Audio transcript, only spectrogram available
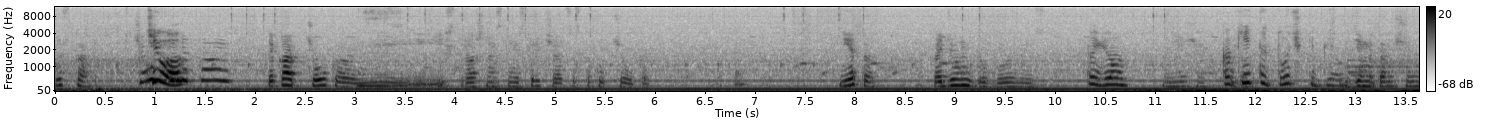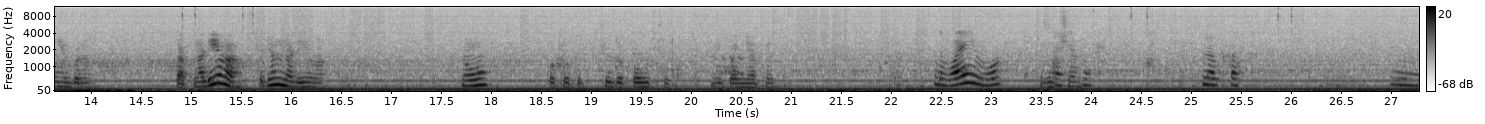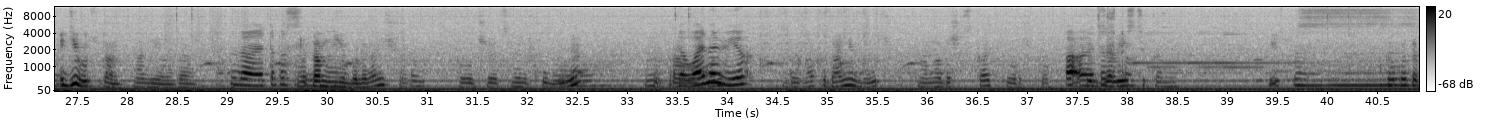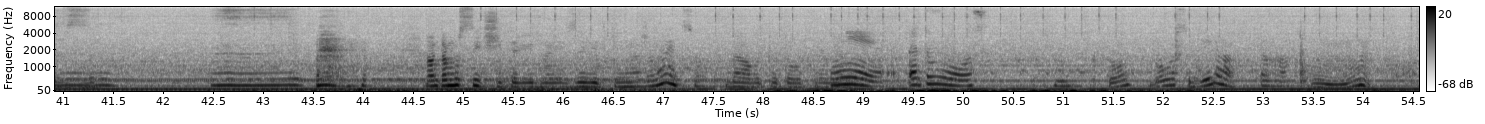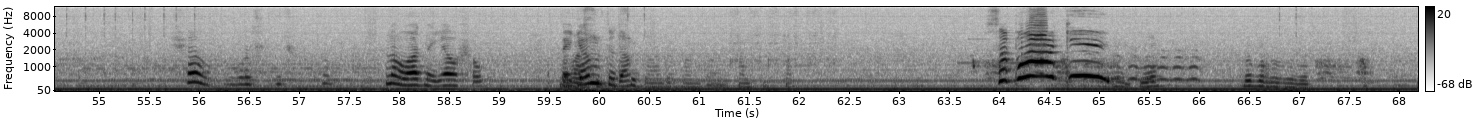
Пусто. Пчелка Чего? летает. Такая пчелка, и, и страшно с ней встречаться, с такой пчелкой. Нету? Пойдем в другое место. Пойдем. Ниже. Какие-то точки белые. Где мы там еще не были. Так, налево? Пойдем налево. Ну, какой-то чудо-паучок непонятный. Давай его. Зачем? Ну-ка. М, Иди вот сюда, налево, да. Да, это Мы последний. там не были, да, еще? Получается, наверху были. М, Направо Давай наверх. Давай куда-нибудь. Нам надо же искать перышко. А, Опять это за что? листиками. Есть какой-то. А там усы чьи-то видно из-за ветки не нажимается. Да, вот это вот прям. Не, это волос. М, Кто? Волосы дерева? Ага. М, все, больше ничего. Ну ладно, я ушел. Пойдем туда. сюда давай, давай, там пусто. Собаки! Ого. Бы -бы -бы -бы -бы.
